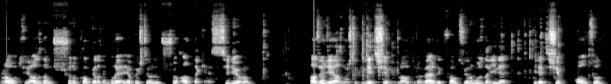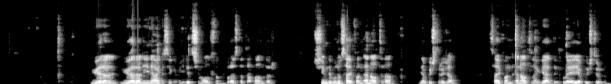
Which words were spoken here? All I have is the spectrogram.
route yazdım. Şunu kopyaladım. Buraya yapıştırdım. Şu alttakini siliyorum. Az önce yazmıştık. iletişim route'unu verdik. Fonksiyonumuz da yine iletişim olsun. URL, URL yine aynısı gibi iletişim olsun. Burası da tamamdır. Şimdi bunu sayfanın en altına yapıştıracağım. Sayfanın en altına geldim. Buraya yapıştırdım.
